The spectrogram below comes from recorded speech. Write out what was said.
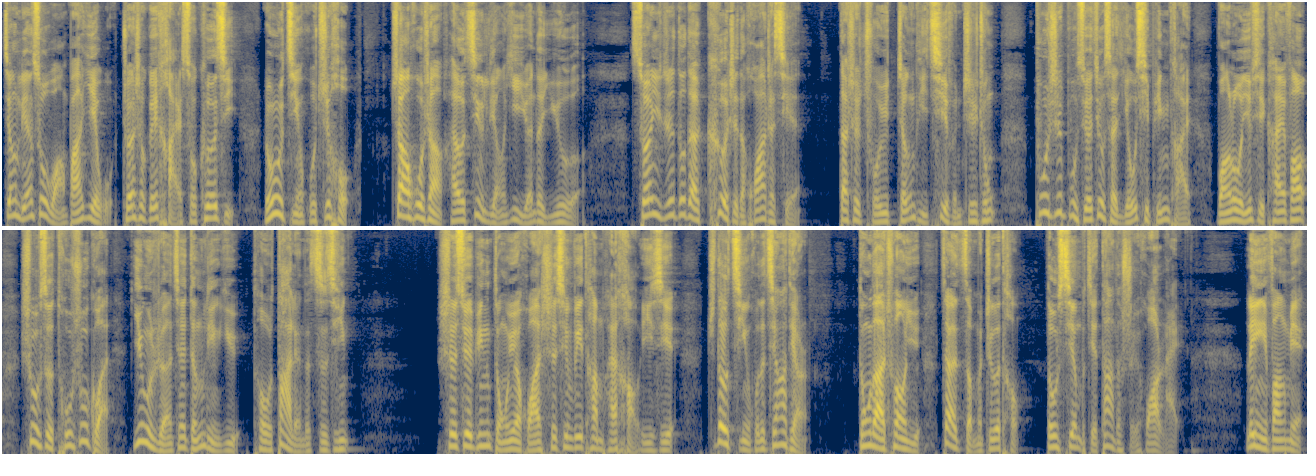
将连锁网吧业务转手给海硕科技，融入锦湖之后，账户上还有近两亿元的余额。虽然一直都在克制的花着钱，但是处于整体气氛之中。不知不觉就在游戏平台、网络游戏开发、数字图书馆、应用软件等领域投入大量的资金。石学兵、董月华、石新飞他们还好一些，知道锦湖的家底儿。东大创意再怎么折腾，都掀不起大的水花来。另一方面，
